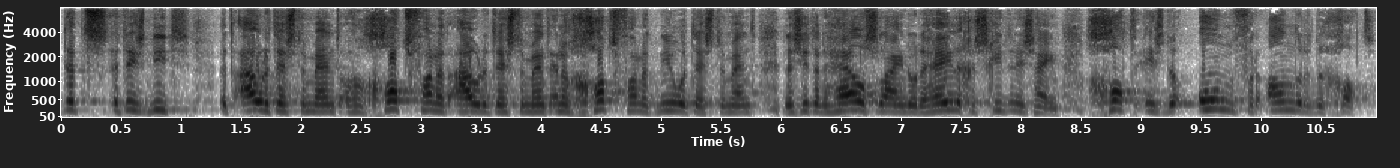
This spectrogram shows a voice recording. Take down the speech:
het is niet het Oude Testament of een God van het Oude Testament en een God van het Nieuwe Testament. Er zit een heilslijn door de hele geschiedenis heen. God is de onveranderde God.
